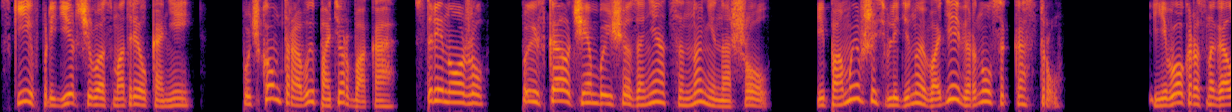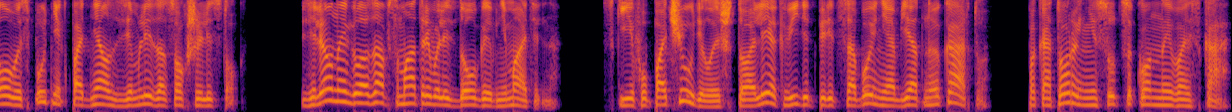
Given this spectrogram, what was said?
Скиф придирчиво осмотрел коней, пучком травы потер бока, стреножил, поискал, чем бы еще заняться, но не нашел. И, помывшись в ледяной воде, вернулся к костру. Его красноголовый спутник поднял с земли засохший листок. Зеленые глаза всматривались долго и внимательно. Скифу почудилось, что Олег видит перед собой необъятную карту, по которой несутся конные войска,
